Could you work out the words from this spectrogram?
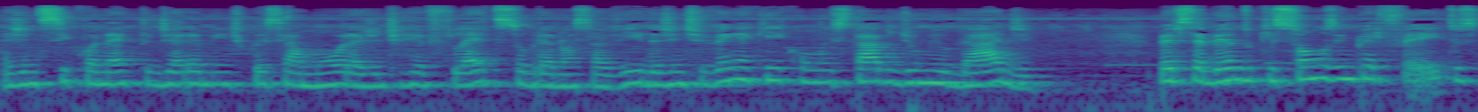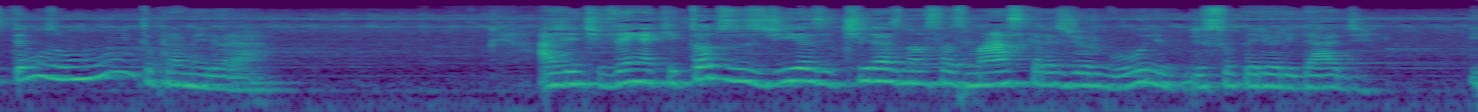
A gente se conecta diariamente com esse amor, a gente reflete sobre a nossa vida, a gente vem aqui com um estado de humildade, percebendo que somos imperfeitos e temos muito para melhorar. A gente vem aqui todos os dias e tira as nossas máscaras de orgulho, de superioridade. E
